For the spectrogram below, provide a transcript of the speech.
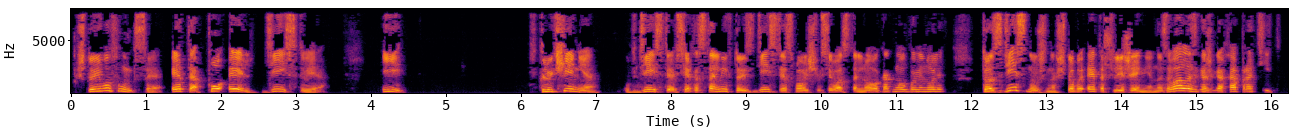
что его функция – это поэль, действие и включение в действие всех остальных, то есть действие с помощью всего остального, как мы упомянули, то здесь нужно, чтобы это слежение называлось Гашгаха Протит –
